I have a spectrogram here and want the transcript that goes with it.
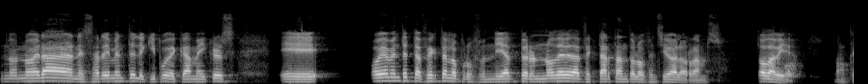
No, no era necesariamente el equipo de Cam Akers. Eh, obviamente te afecta en la profundidad, pero no debe de afectar tanto la ofensiva de los Rams. Todavía. Ok,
